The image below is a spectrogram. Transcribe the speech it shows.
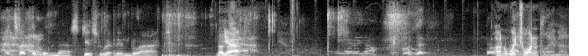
I, It's like I a don't, Damascus red and black. No, no, Yeah. yeah. On which I don't one?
